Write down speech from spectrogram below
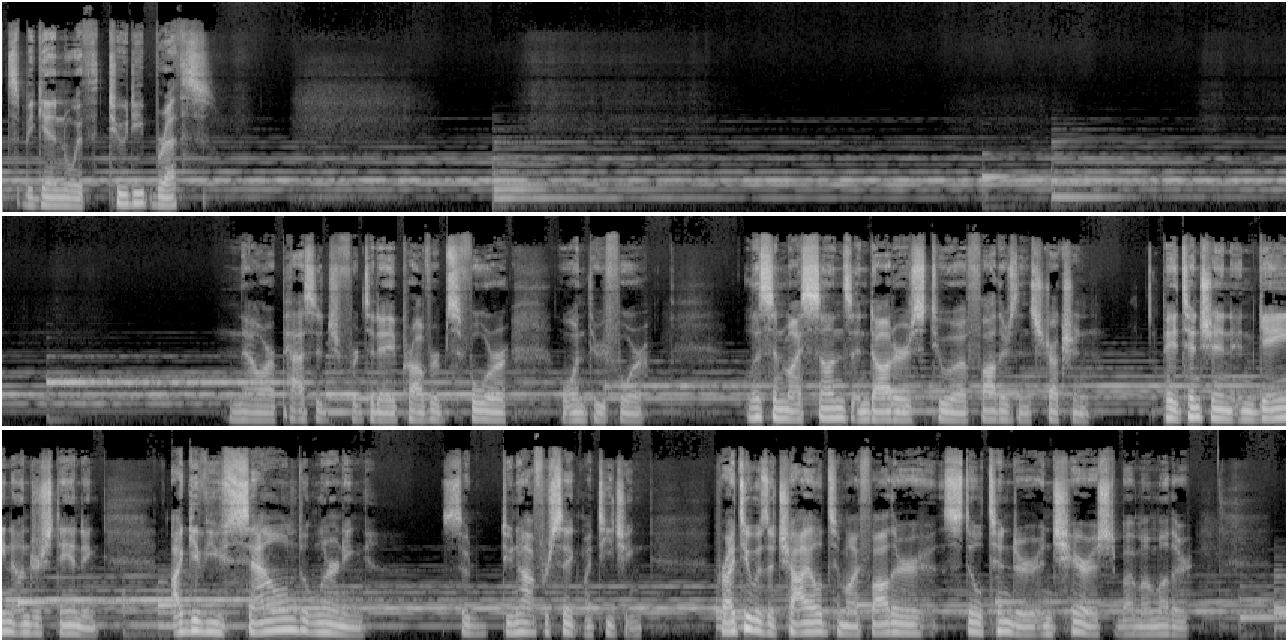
Let's begin with two deep breaths. Now, our passage for today, Proverbs 4 1 through 4. Listen, my sons and daughters, to a father's instruction. Pay attention and gain understanding. I give you sound learning, so do not forsake my teaching. For I too was a child to my father, still tender and cherished by my mother.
